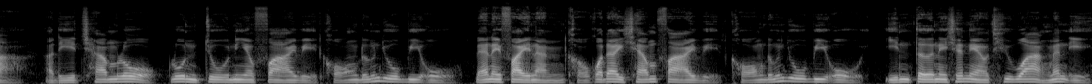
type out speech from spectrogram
าอดีตแชมป์โลก รุ่นจูเนียร์ไฟเวทของ WBO และในไฟนั้นเขาก็ได้แชมป์ไฟเวทของ WBO อินเตอร์เนชั่นแนลที่ว่างนั่นเอง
